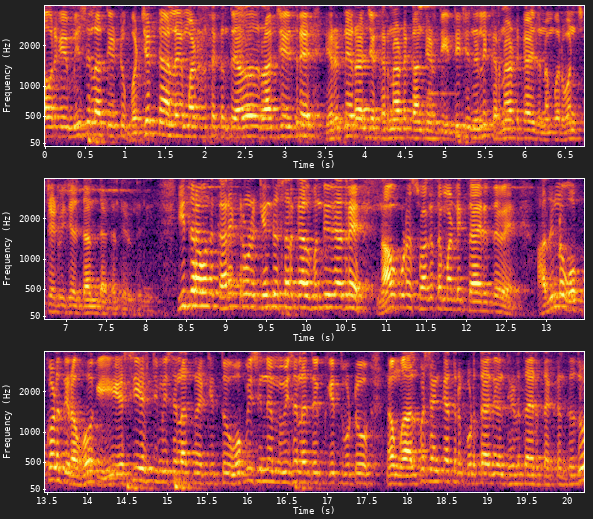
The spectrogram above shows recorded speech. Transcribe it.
ಅವರಿಗೆ ಮೀಸಲಾತಿ ಇಟ್ಟು ಬಜೆಟ್ನ ಅಲೈ ಮಾಡಿರ್ತಕ್ಕಂಥ ಯಾವುದಾದ್ರು ರಾಜ್ಯ ಇದ್ದರೆ ಎರಡನೇ ರಾಜ್ಯ ಕರ್ನಾಟಕ ಅಂತ ಹೇಳ್ತೀವಿ. ಇತ್ತೀಚಿನಲ್ಲಿ ಕರ್ನಾಟಕ ಇದು number one state which done that ಅಂತ ಹೇಳ್ತೀನಿ ಈ ಥರ ಒಂದು ಕಾರ್ಯಕ್ರಮ ಕೇಂದ್ರ ಸರ್ಕಾರ ಬಂದಿದೆ ಆದರೆ ನಾವು ಕೂಡ ಸ್ವಾಗತ ಮಾಡಲಿಕ್ಕೆ ತಯಾರಿದ್ದೇವೆ. ಅದನ್ನು ಒಪ್ಕೊಳ್ಳದಿರ ಹೋಗಿ ಎಸ್ ಸಿ ಎಸ್ ಟಿ ಮೀಸಲಾತಿನ ಕಿತ್ತು ಒ ಪಿ ಸಿನ ಮೀಸಲಾತಿ ಕಿತ್ಬಿಟ್ಟು ನಮ್ಮ ಅಲ್ಪಸಂಖ್ಯಾತರು ಕೊಡ್ತಾ ಇದೀವಿ ಅಂತ ಹೇಳ್ತಾ ಇರತಕ್ಕಂಥದ್ದು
